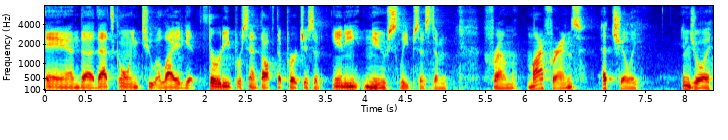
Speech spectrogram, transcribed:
And uh, that's going to allow you to get 30% off the purchase of any new sleep system from my friends at Chili. Enjoy.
